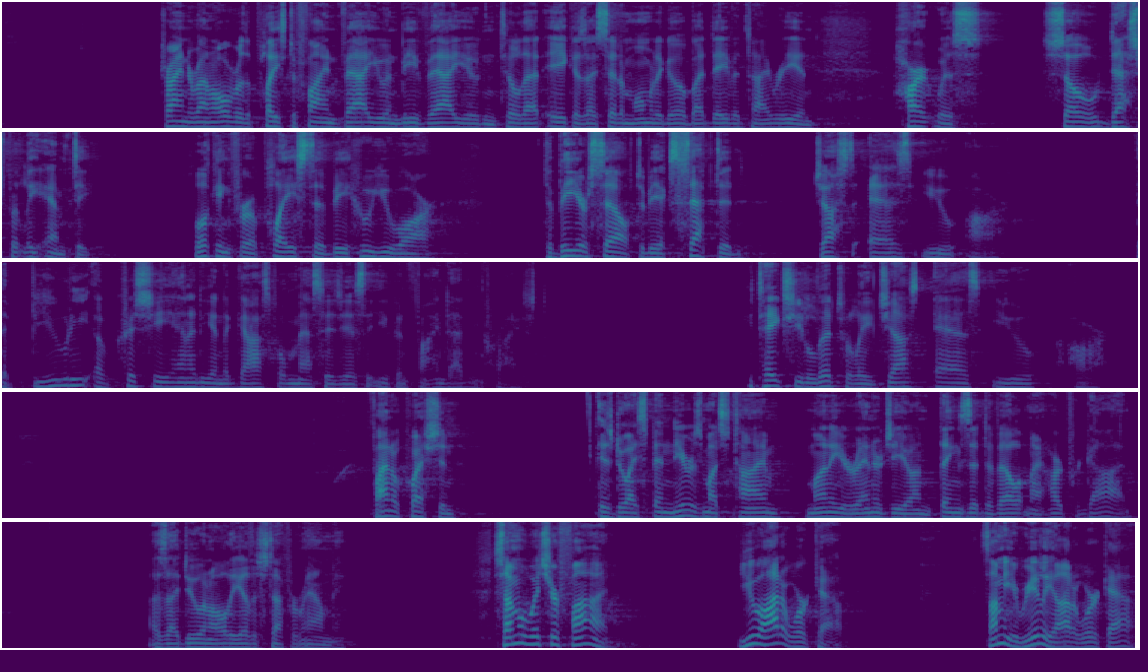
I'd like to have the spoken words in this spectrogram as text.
Trying to run all over the place to find value and be valued until that ache, as I said a moment ago about David Tyree, and heart was so desperately empty. Looking for a place to be who you are, to be yourself, to be accepted just as you are. The beauty of Christianity and the gospel message is that you can find that in Christ. He takes you literally just as you are. Final question is Do I spend near as much time, money, or energy on things that develop my heart for God as I do in all the other stuff around me. Some of which are fine. You ought to work out. Some of you really ought to work out.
